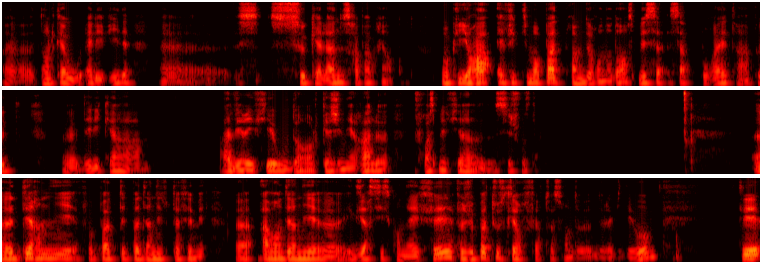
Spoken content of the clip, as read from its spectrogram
dans le cas où elle est vide ce cas-là ne sera pas pris en compte. Donc il n'y aura effectivement pas de problème de redondance, mais ça, pourrait être un peu euh, délicat à, vérifier ou dans le cas général, il faudra se méfier de ces choses-là. Euh, dernier, peut-être pas dernier tout à fait, mais euh, avant-dernier exercice qu'on avait fait, enfin je ne vais pas tous les refaire de toute façon de, la vidéo, c'est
